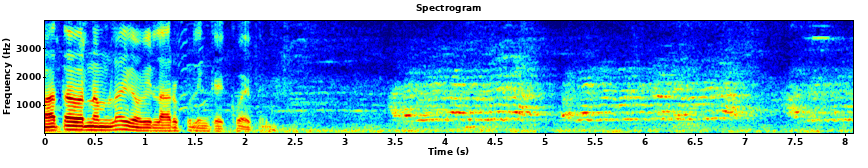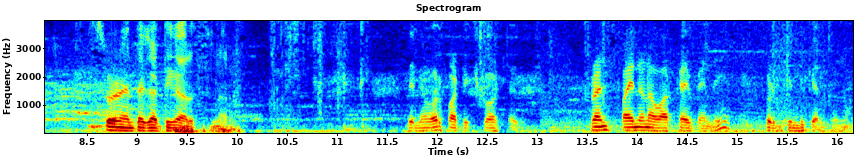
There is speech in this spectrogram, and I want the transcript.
వాతావరణంలో ఇక వీళ్ళ అరుపులు ఇంకా ఎక్కువ అయిపోయినాయి చూడండి ఎంత గట్టిగా అరుస్తున్నారు. దీన్ని ఎవరు పట్టించుకోవట్లేదు. ఫ్రెండ్స్ పైన నా వర్క్ అయిపోయింది. ఇప్పుడు కిందికి వెళ్తున్నాం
